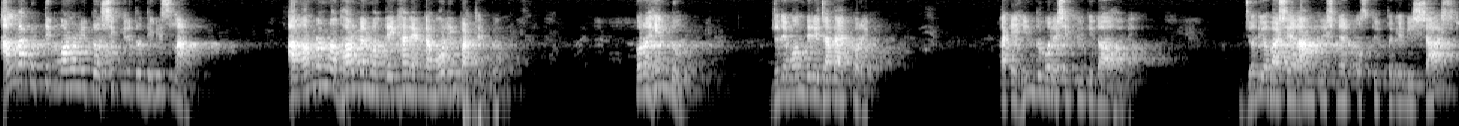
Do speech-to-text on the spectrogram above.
আল্লাহ কর্তৃক মনোনীত স্বীকৃত দিন ইসলাম। আর অন্যান্য ধর্মের মধ্যে এখানে একটা মৌলিক পার্থক্য। কোন হিন্দু যদি মন্দিরে যাতায়াত করে, তাকে হিন্দু বলে স্বীকৃতি দেওয়া হবে। যদিও বা সে রামকৃষ্ণের অস্তিত্বকে বিশ্বাস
